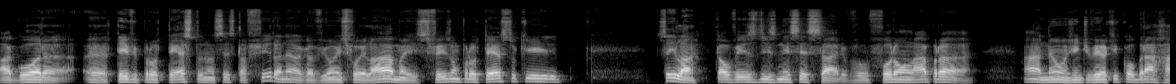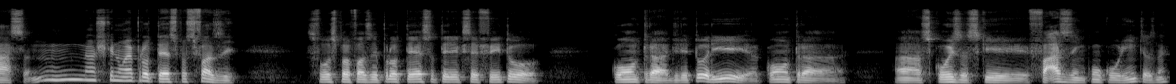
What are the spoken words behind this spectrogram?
Agora, é, teve protesto na sexta-feira, né? A Gaviões foi lá, mas fez um protesto que, sei lá, talvez desnecessário. Foram lá para. Ah, não, a gente veio aqui cobrar raça. Hum, acho que não é protesto para se fazer. Se fosse para fazer protesto, teria que ser feito contra a diretoria, contra as coisas que fazem com o Corinthians, né?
